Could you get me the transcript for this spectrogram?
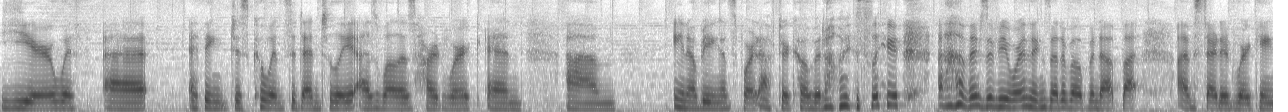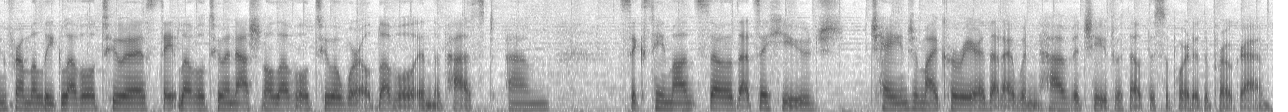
year, with uh, I think just coincidentally, as well as hard work and um, you know, being in sport after COVID, obviously, uh, there's a few more things that have opened up, but I've started working from a league level to a state level to a national level to a world level in the past um, 16 months. So that's a huge change in my career that I wouldn't have achieved without the support of the program.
